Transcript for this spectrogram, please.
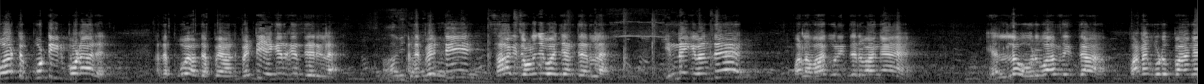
போட்டு பூட்டிட்டு போனாரு. அந்த அந்த பெட்டி எங்க இருக்குன்னு தெரியல. அந்த பெட்டி சாவி தொலைஞ்சு போச்சான்னு தெரியல. இன்னைக்கு வந்து பல வாக்குறுதி தருவாங்க. எல்லாம் ஒரு வாரத்துக்கு தான். பணம் கொடுப்பாங்க.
